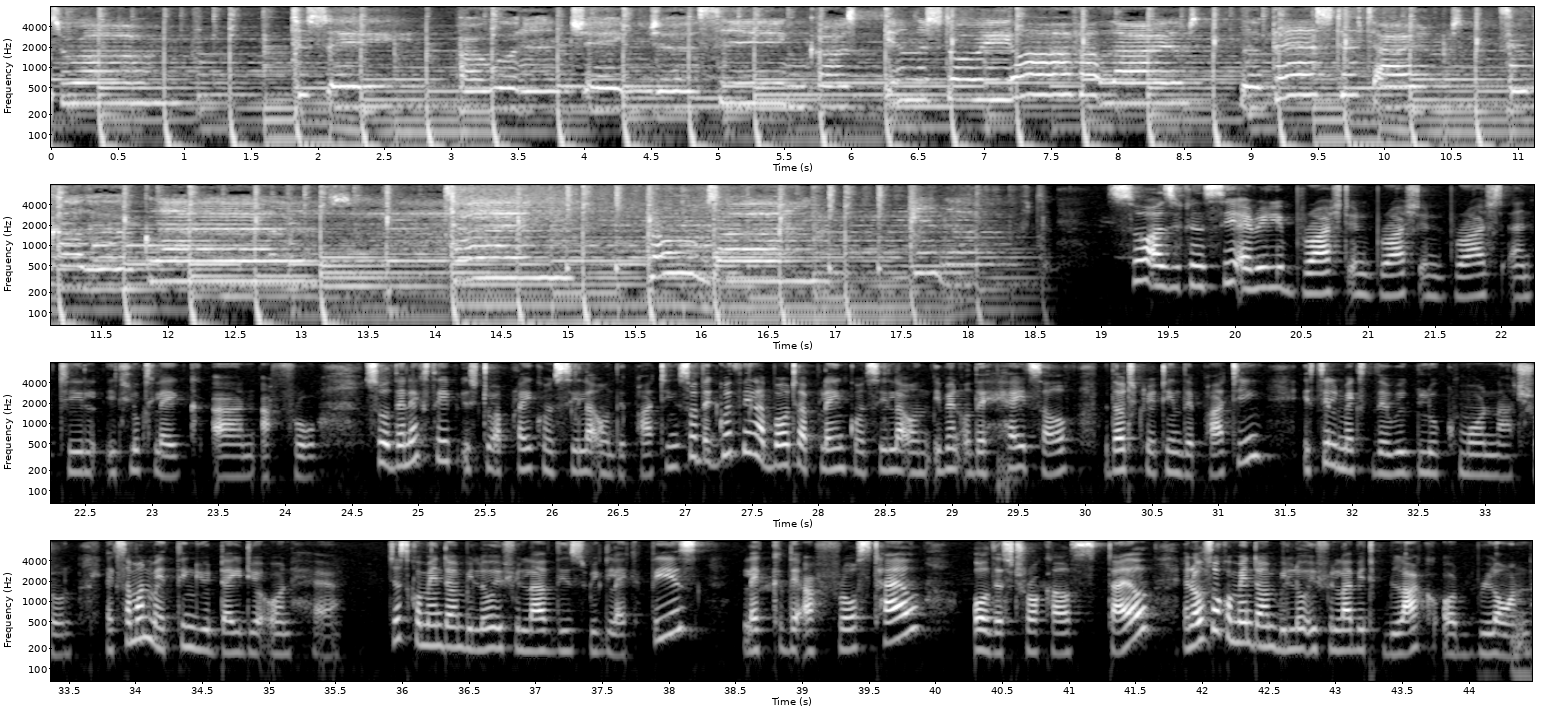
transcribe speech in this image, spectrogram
so as you can see i really brushed and brushed and brushed until it looks like an afro. So the next step is to apply concealer on the parting. So the good thing about applying concealer on even on the hair itself without creating the parting it still makes the wig look more natural. Like someone might think you dyed your own hair. Just comment down below if you love this wig like this like the afro style or the straw style. And also comment down below if you love it black or blonde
